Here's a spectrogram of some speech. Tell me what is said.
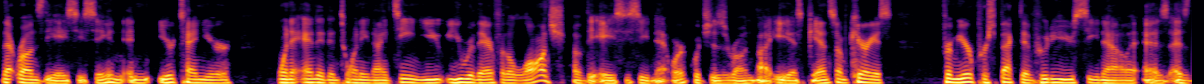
that runs the ACC. And, and your tenure when it ended in 2019, you you were there for the launch of the ACC network, which is run by ESPN. So I'm curious, from your perspective, who do you see now as as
